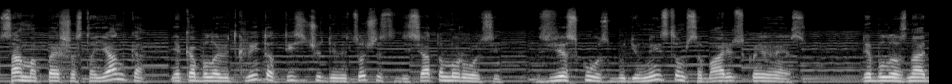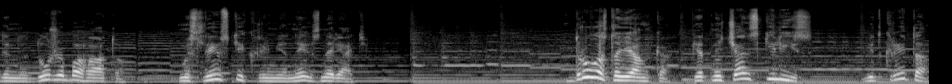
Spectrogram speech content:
Сама перша стоянка, яка була відкрита в 1960 році зв'язку з будівництвом Собарівської ГЕС, де було знайдено дуже багато мисливських крем'яних знарядь. Друга стоянка П'ятничанський ліс, відкрита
